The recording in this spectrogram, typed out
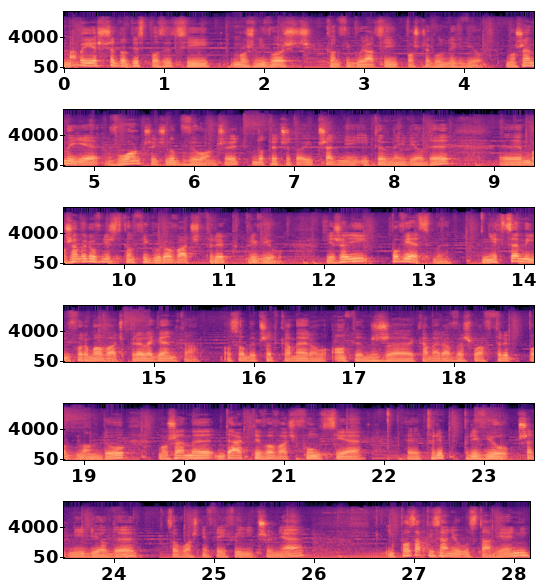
mamy jeszcze do dyspozycji możliwość konfiguracji poszczególnych diod. Możemy je włączyć lub wyłączyć, dotyczy to i przedniej i tylnej diody. Y, Możemy również skonfigurować tryb preview. Jeżeli powiedzmy, nie chcemy informować prelegenta, osoby przed kamerą o tym, że kamera weszła w tryb podglądu, możemy deaktywować funkcję y, tryb preview przedniej diody, co właśnie w tej chwili czynię. I po zapisaniu ustawień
